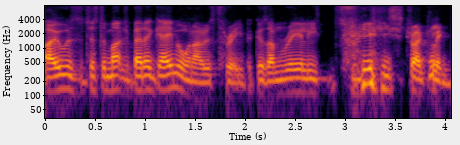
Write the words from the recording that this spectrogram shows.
I was just a much better gamer when I was three because I'm really, really struggling.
